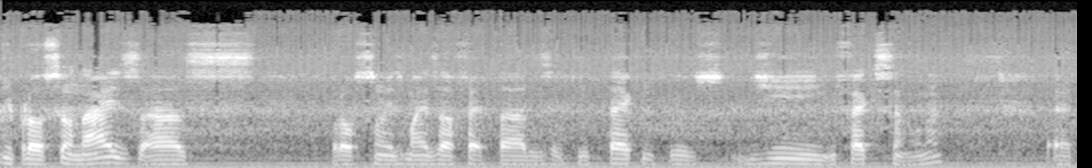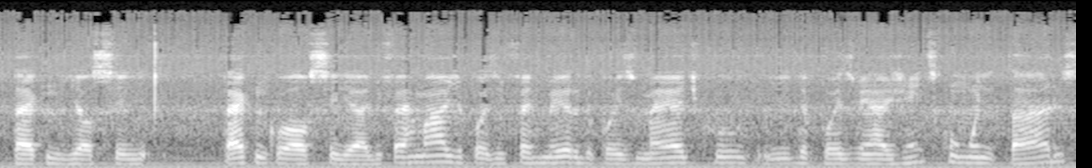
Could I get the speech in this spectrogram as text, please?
de profissionais, as profissões mais afetadas aqui, técnicos de infecção, né? É, técnico de auxílio, técnico auxiliar de enfermagem, depois enfermeiro, depois médico e depois vem agentes comunitários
